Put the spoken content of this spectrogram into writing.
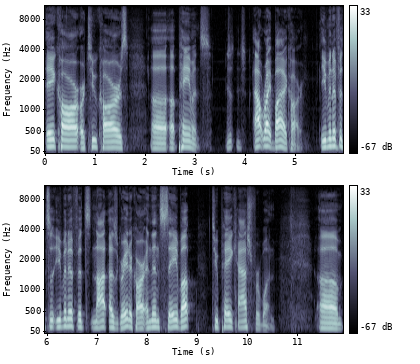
a car or two cars uh, uh, payments. Just, just outright buy a car, even if it's even if it's not as great a car, and then save up to pay cash for one. Um,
